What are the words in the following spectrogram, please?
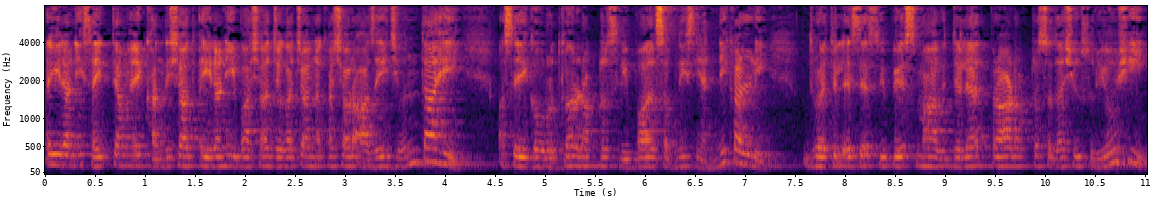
अहिराणी साहित्यामुळे खानदेशात अहिराणी भाषा जगाच्या नकाशावर आजही जिवंत आहे असे गौरवोद्गार डॉक्टर श्रीपाल सबनीस यांनी काढले. धुळ्यातील S S U P S महाविद्यालयात प्रा. डॉक्टर सदाशिव सूर्यवंशी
